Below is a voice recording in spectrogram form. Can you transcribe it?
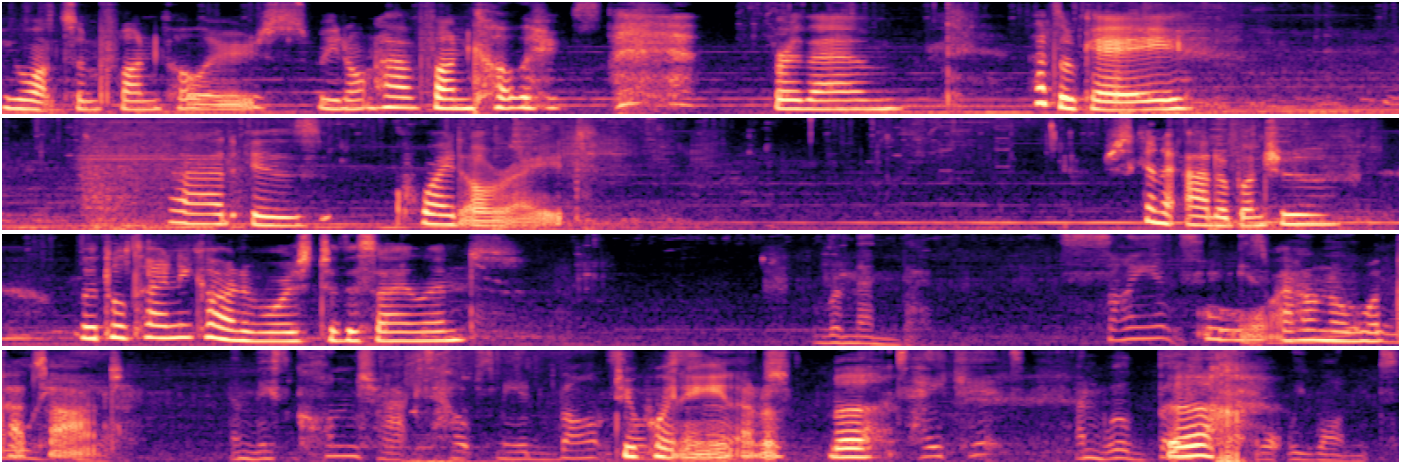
we want some fun colors. We don't have fun colors for them. That's okay. That is quite alright. Just gonna add a bunch of little tiny carnivores to this island. Remember, science Ooh, is I don't know what that's here, at. And this contract helps me advance 2.8 out of. Ugh. Take it, and we'll both Ugh. what we want.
